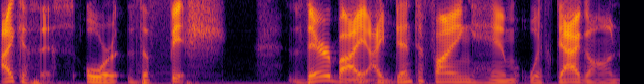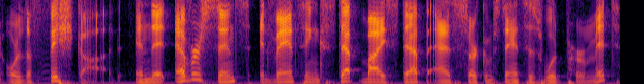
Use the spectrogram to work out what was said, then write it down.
Ichthys, or the fish, thereby hmm. identifying him with Dagon, or the fish god, and that ever since advancing step by step as circumstances would permit,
